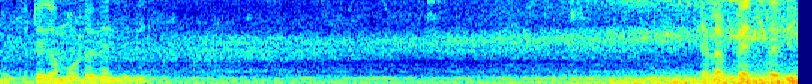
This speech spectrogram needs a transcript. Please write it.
ముచ్చటగా మూడోదండి ఇది. చాలా పెద్దది.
